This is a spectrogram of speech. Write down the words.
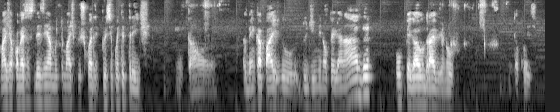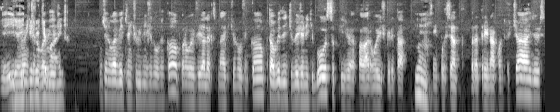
mas já começa a se desenhar muito mais para os 53. Então, é bem capaz do, do Jimmy não pegar nada ou pegar um drive de novo. Muita coisa. E aí, E aí provavelmente não vai ver demais. a gente não vai ver Trent Williams de novo em campo, não vai ver Alex Mack de novo em campo. Talvez a gente veja Nick Bolsa, porque já falaram hoje que ele tá Hum, 100% para treinar contra os Chargers.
